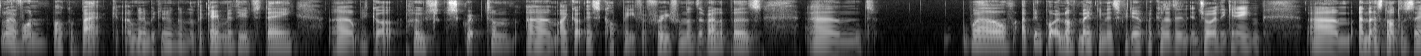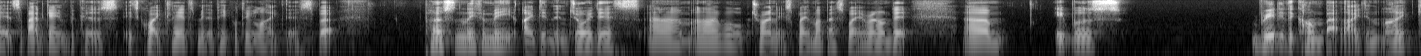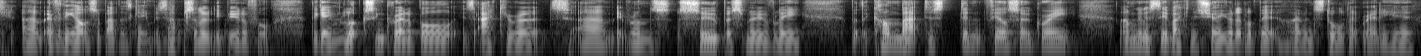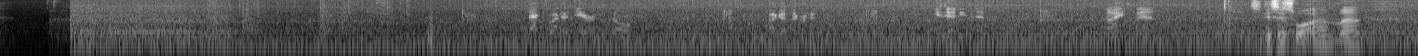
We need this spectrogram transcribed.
Hello everyone, welcome back. I'm going to be doing another game review today. Uh, we've got Post Scriptum. Um, I got this copy for free from the developers and well, I've been putting off making this video because I didn't enjoy the game. Um, and that's not to say it's a bad game because it's quite clear to me that people do like this. But personally for me, I didn't enjoy this um, and I will try and explain my best way around it. Um, it was really the combat that I didn't like. Um, everything else about this game is absolutely beautiful. The game looks incredible, it's accurate, um, it runs super smoothly, but the combat just didn't feel so great. I'm going to see if I can show you a little bit. I've installed it ready here. That grenadier is still. I got the grenadier. He's dead, he's dead. Nice, man. So this is what I'm, uh,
